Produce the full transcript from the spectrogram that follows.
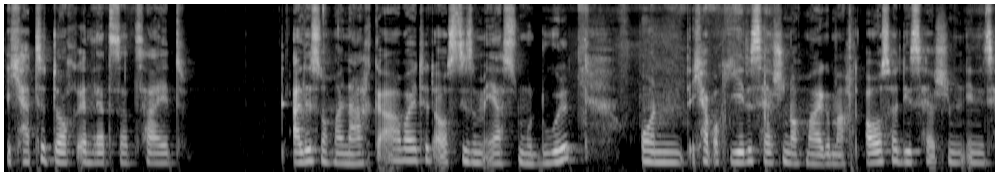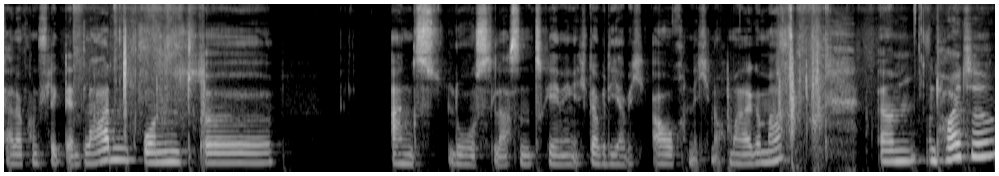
ich hatte doch in letzter Zeit alles nochmal nachgearbeitet aus diesem ersten Modul. Und ich habe auch jede Session nochmal gemacht, außer die Session Initialer Konflikt entladen und äh, Angst loslassen Training. Ich glaube, die habe ich auch nicht nochmal gemacht. Ähm, und heute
